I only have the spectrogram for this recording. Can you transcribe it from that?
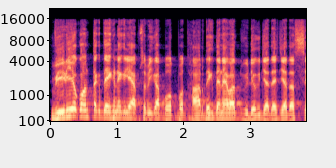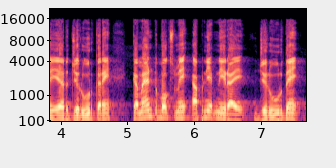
वीडियो को अंत तक देखने के लिए आप सभी का बहुत बहुत हार्दिक धन्यवाद। वीडियो को ज़्यादा से ज़्यादा शेयर ज़रूर करें। कमेंट बॉक्स में अपनी अपनी राय ज़रूर दें।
